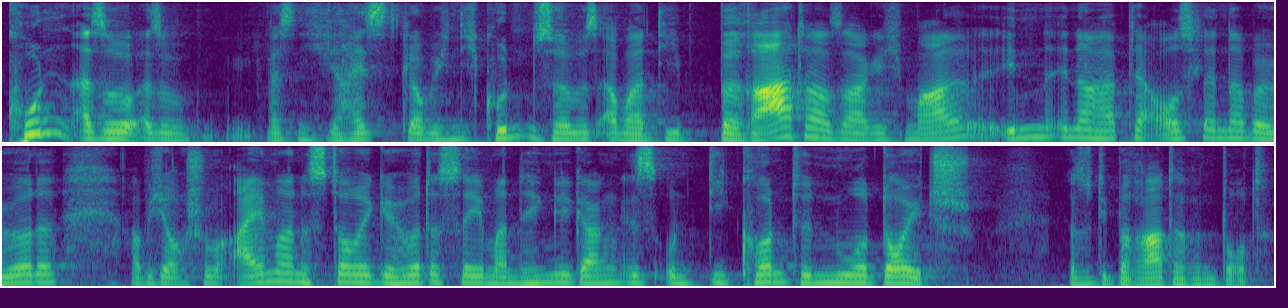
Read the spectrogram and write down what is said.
Kunden, also, also ich weiß nicht, heißt glaube ich nicht Kundenservice, aber die Berater, sage ich mal, in, innerhalb der Ausländerbehörde, habe ich auch schon einmal eine Story gehört, dass da jemand hingegangen ist und die konnte nur Deutsch. Also die Beraterin dort.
